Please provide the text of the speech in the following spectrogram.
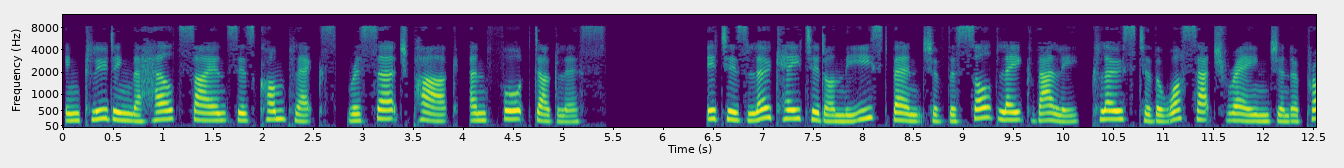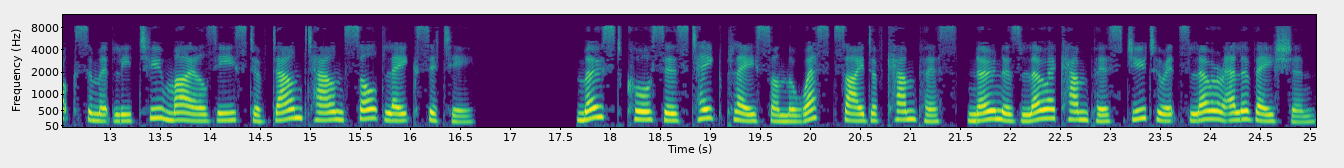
including the Health Sciences Complex, Research Park, and Fort Douglas. It is located on the east bench of the Salt Lake Valley, close to the Wasatch Range and approximately 2 miles east of downtown Salt Lake City. Most courses take place on the west side of campus, known as Lower Campus due to its lower elevation.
